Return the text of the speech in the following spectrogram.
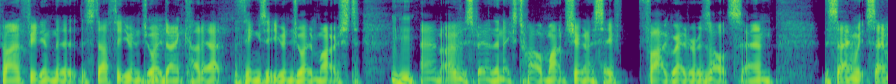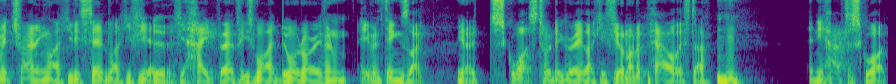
try and fit in the, the stuff that you enjoy. Mm-hmm. Don't cut out the things that you enjoy most. Mm-hmm. And over the span of the next 12 months, you're going to see far greater results. And the same with, same with training, like you just said, like if you, if you hate burpees, why do it? Or even, even things like, you know, squats to a degree. Like if you're not a power lifter mm-hmm. and you have to squat,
